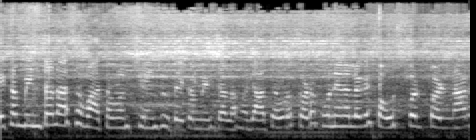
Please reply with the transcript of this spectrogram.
एका मिनिटाला असं वातावरण चेंज होतं एका मिनिटाला. म्हणजे आता एवढं कडक ऊन ना लगेच पाऊस पण पडणार.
